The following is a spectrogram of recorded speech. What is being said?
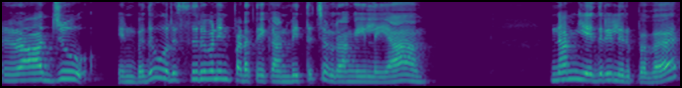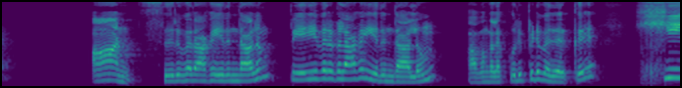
ராஜு என்பது ஒரு சிறுவனின் படத்தை காண்பித்து சொல்கிறாங்க இல்லையா? நம் எதிரில் இருப்பவர் ஆண். சிறுவராக இருந்தாலும் பெரியவர்களாக இருந்தாலும் அவங்கள குறிப்பிடுவதற்கு ஹீ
